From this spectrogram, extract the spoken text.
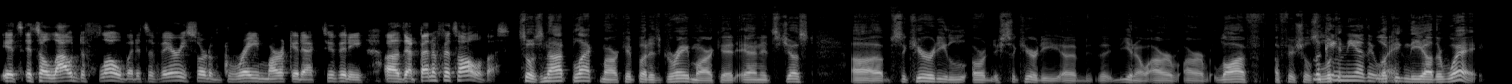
it's it's allowed to flow, but it's a very sort of gray market activity uh, that benefits all of us. So it's not black market, but it's gray market, and it's just uh, security or security. Uh, you know, our our law officials Looking the other way. looking the other way.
